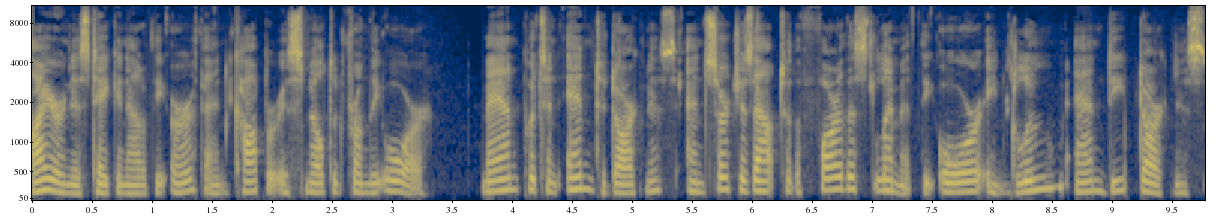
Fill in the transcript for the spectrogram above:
Iron is taken out of the earth, and copper is smelted from the ore. Man puts an end to darkness, and searches out to the farthest limit the ore in gloom and deep darkness.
